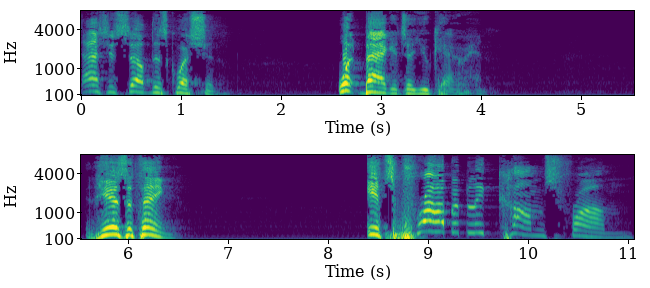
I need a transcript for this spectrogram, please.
Ask yourself this question What baggage are you carrying? And here's the thing it probably comes from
